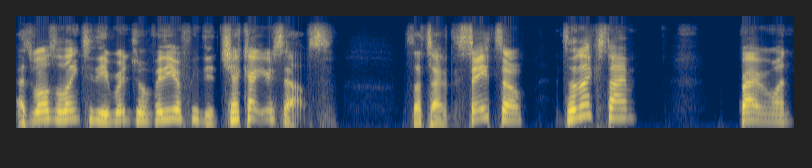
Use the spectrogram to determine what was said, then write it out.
as well as a link to the original video for you to check out yourselves. So that's all I have to say. So until next time, bye everyone.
